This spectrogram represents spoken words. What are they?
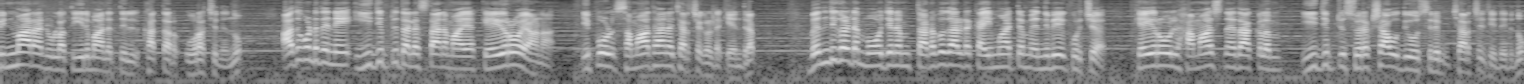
പിന്മാറാനുള്ള തീരുമാനത്തിൽ ഖത്തർ ഉറച്ചു നിന്നു. അതുകൊണ്ട് തന്നെ ഈജിപ്ത് തലസ്ഥാനമായ കെയ്റോയാണ് ഇപ്പോൾ സമാധാന ചർച്ചകളുടെ കേന്ദ്രം. ബന്ദികളുടെ മോചനം തടവുകാരുടെ കൈമാറ്റം എന്നിവയെക്കുറിച്ച് കെയ്റോയിൽ ഹമാസ് നേതാക്കളും ഈജിപ്റ്റ് സുരക്ഷാ ഉദ്യോഗസ്ഥരും ചർച്ച ചെയ്തിരുന്നു.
